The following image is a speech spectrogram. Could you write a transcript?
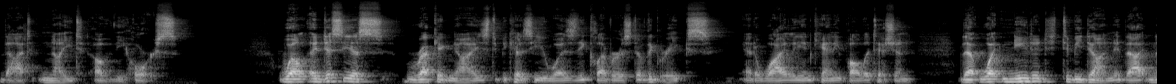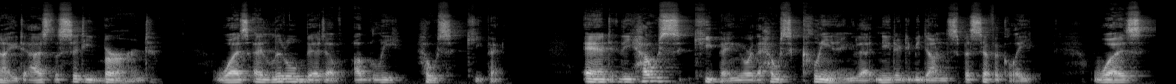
that night of the horse. Well, Odysseus recognized, because he was the cleverest of the Greeks and a wily and canny politician, that what needed to be done that night as the city burned was a little bit of ugly housekeeping. And the housekeeping or the house cleaning that needed to be done specifically was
